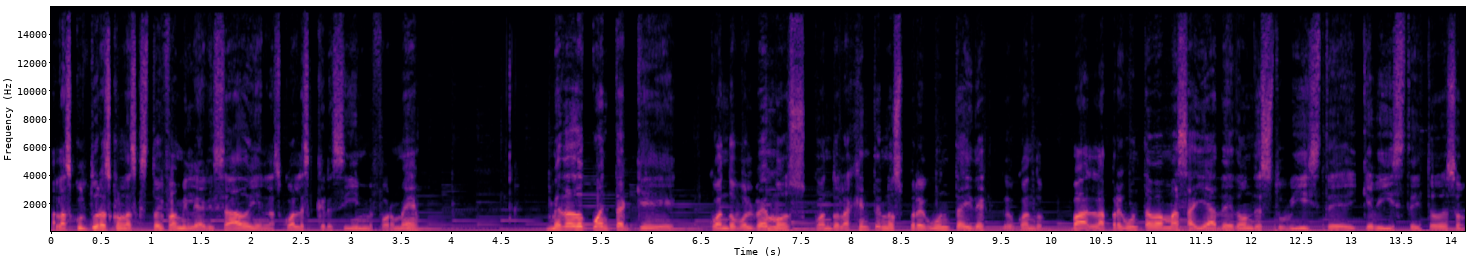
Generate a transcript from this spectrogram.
a las culturas con las que estoy familiarizado y en las cuales crecí y me formé. Me he dado cuenta que cuando volvemos, cuando la gente nos pregunta y cuando va, la pregunta va más allá de dónde estuviste y qué viste y todo eso,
